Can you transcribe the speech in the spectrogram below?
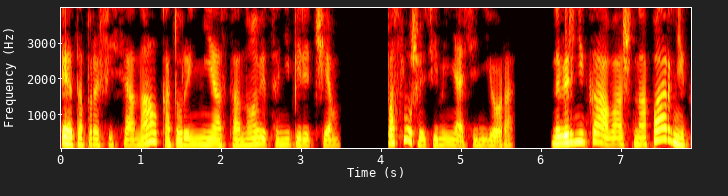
Это профессионал, который не остановится ни перед чем. Послушайте меня, сеньора. Наверняка ваш напарник,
